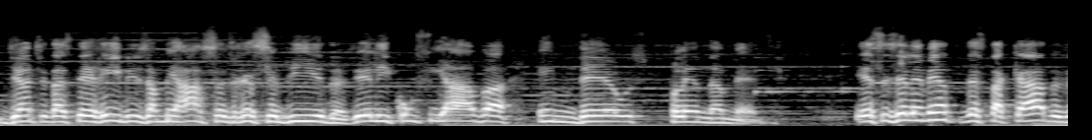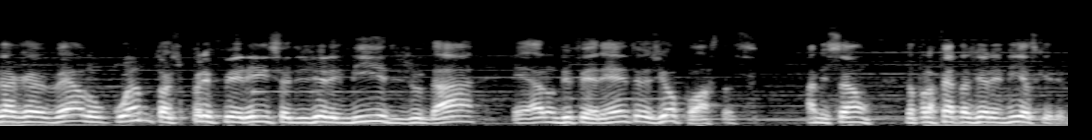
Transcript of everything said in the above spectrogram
Diante das terríveis ameaças recebidas, ele confiava em Deus plenamente. Esses elementos destacados já revelam o quanto as preferências de Jeremias e de Judá eram diferentes e opostas. A missão do profeta Jeremias, querido,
